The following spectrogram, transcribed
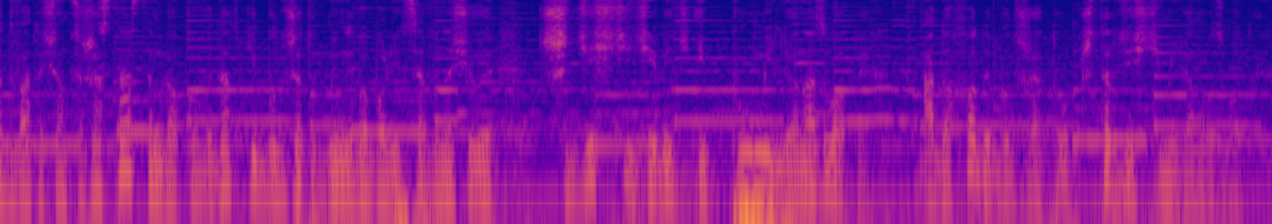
W 2016 roku wydatki budżetu gminy Bobolice wynosiły 39,5 miliona złotych, a dochody budżetu 40 milionów złotych.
